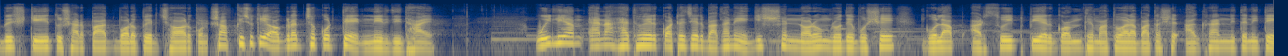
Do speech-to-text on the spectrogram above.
বৃষ্টি, তুষারপাত, বরফের ঝড় সব কিছুকেই অগ্রাহ্য করতেন নির্দ্বিধায়। উইলিয়াম অ্যানা হ্যাথওয়ের কটেজের বাগানে গ্রীষ্মের নরম রোদে বসে গোলাপ আর সুইট পিয়ের গন্ধে মাতোয়ারা বাতাসের আঘ্রাণ নিতে নিতে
